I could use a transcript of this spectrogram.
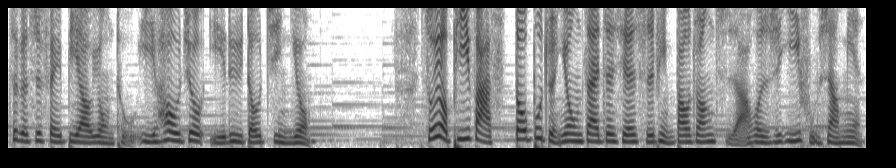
这个是非必要用途，以后就一律都禁用。所有 PFAS 都不准用在这些食品包装纸啊，或者是衣服上面。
